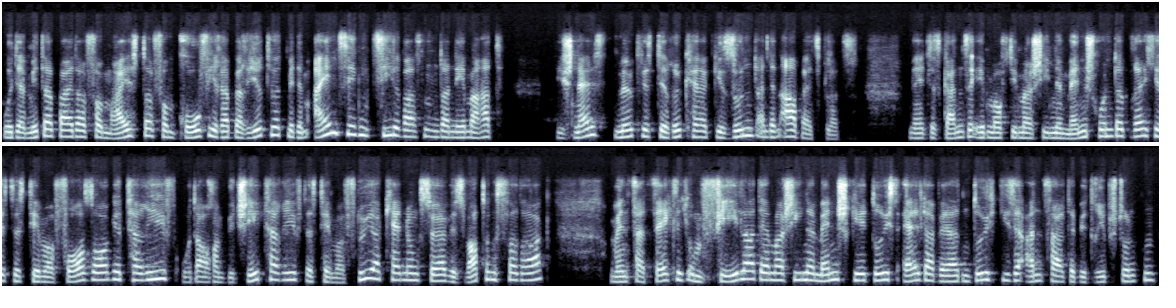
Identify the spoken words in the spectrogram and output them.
wo der Mitarbeiter vom Meister, vom Profi repariert wird, mit dem einzigen Ziel, was ein Unternehmer hat. Die schnellstmöglichste Rückkehr gesund an den Arbeitsplatz. Wenn ich das Ganze eben auf die Maschine Mensch runterbreche, ist das Thema Vorsorgetarif oder auch ein Budgettarif, das Thema Früherkennung, Service, Wartungsvertrag. Und wenn es tatsächlich um Fehler der Maschine Mensch geht, durchs Älterwerden, durch diese Anzahl der Betriebsstunden,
